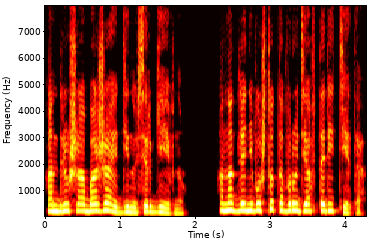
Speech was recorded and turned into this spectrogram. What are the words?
Андрюша обожает Дину Сергеевну. Она для него что-то вроде авторитета.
